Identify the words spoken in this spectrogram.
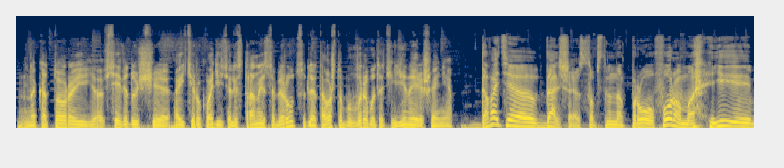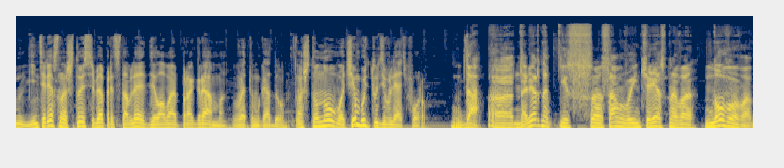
на которой все ведущие IT-руководители страны соберутся для того, чтобы выработать единое решение. Давайте дальше, собственно, про форум. И интересно, что из себя представляет деловая программа в этом году. А что нового? Чем будет удивлять форум? Да, э, наверное, из самого интересного нового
